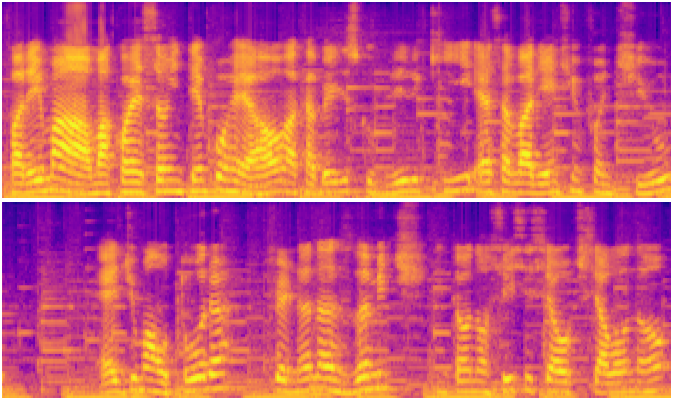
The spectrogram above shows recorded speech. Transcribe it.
farei uma, uma correção em tempo real. Acabei de descobrir que essa variante infantil é de uma autora, Fernanda Zamit. Então não sei se isso é oficial ou não,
